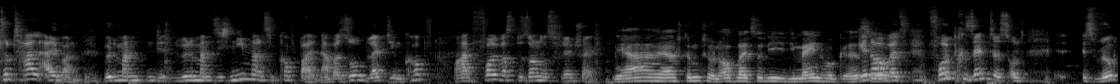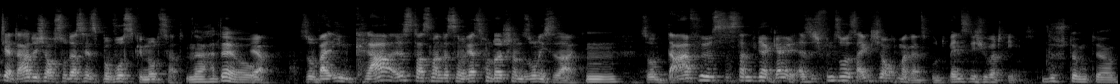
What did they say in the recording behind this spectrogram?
total albern, würde man, würde man sich niemals im Kopf behalten, aber so bleibt die im Kopf und hat voll was Besonderes für den Track. Ja, ja, stimmt schon. Auch weil es so die, die Main Hook ist. Genau, so. weil es voll präsent ist und es wirkt ja dadurch auch so, dass er es bewusst genutzt hat. Na, hat er auch. Ja. So, weil ihm klar ist, dass man das im Rest von Deutschland so nicht sagt. Mhm. So, dafür ist es dann wieder geil. Also ich finde sowas eigentlich auch mal ganz gut, wenn es nicht übertrieben ist. Das stimmt, ja.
